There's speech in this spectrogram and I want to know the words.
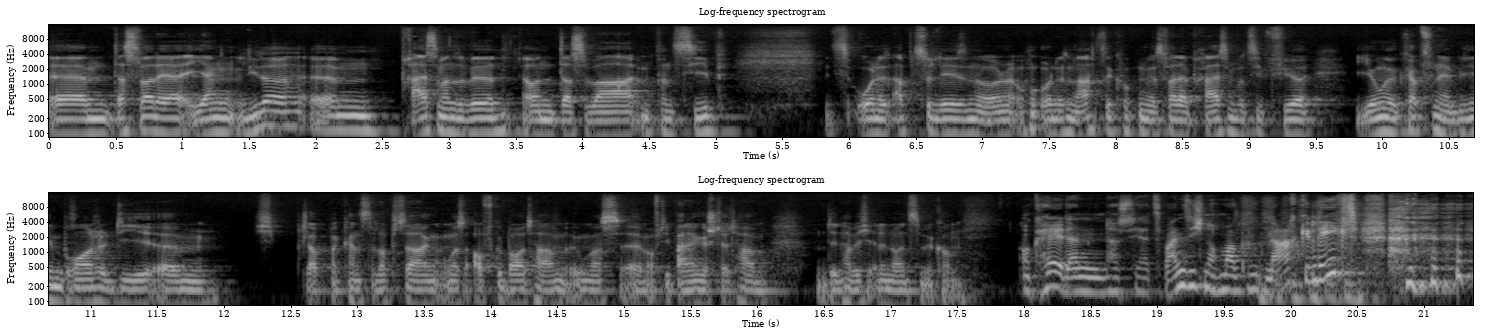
Ähm, das war der Young Leader ähm, Preis, wenn man so will. Und das war im Prinzip, jetzt ohne es abzulesen oder ohne es nachzugucken, das war der Preis im Prinzip für junge Köpfe in der Immobilienbranche, die ähm, ich glaube, man kann es salopp sagen, irgendwas aufgebaut haben, irgendwas äh, auf die Beine gestellt haben. Und den habe ich Ende 19 bekommen. Okay, dann hast du ja 20 nochmal gut nachgelegt.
